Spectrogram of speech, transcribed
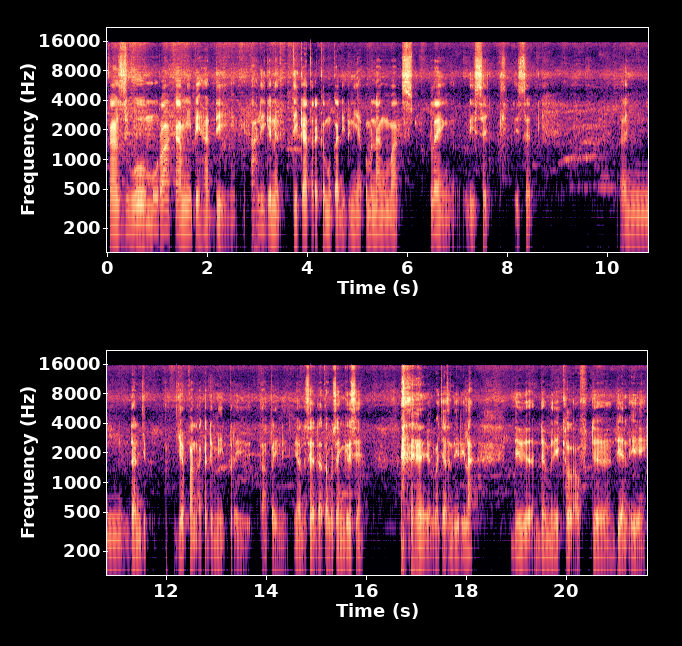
Kazuo Murakami PhD, ahli genetika terkemuka di dunia, pemenang Max Planck Research Research dan Japan Academy apa ini? Yang saya tidak tahu bahasa Inggris ya. ya baca sendirilah the the miracle of the DNA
